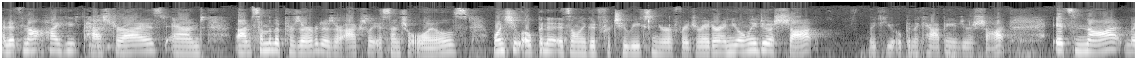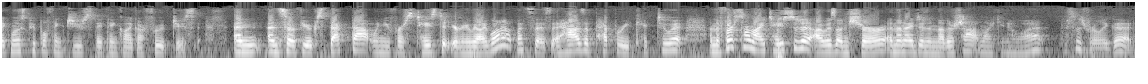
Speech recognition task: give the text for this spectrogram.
And it's not high heat pasteurized and um, some of the preservatives are actually essential oils. Once you open it, it's only good for two weeks in your refrigerator, and you only do a shot like you open the cap and you do a shot. It's not like most people think juice, they think like a fruit juice. And, and so if you expect that when you first taste it, you're going to be like, what? What's this? It has a peppery kick to it. And the first time I tasted it, I was unsure. And then I did another shot. I'm like, you know what? This is really good.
